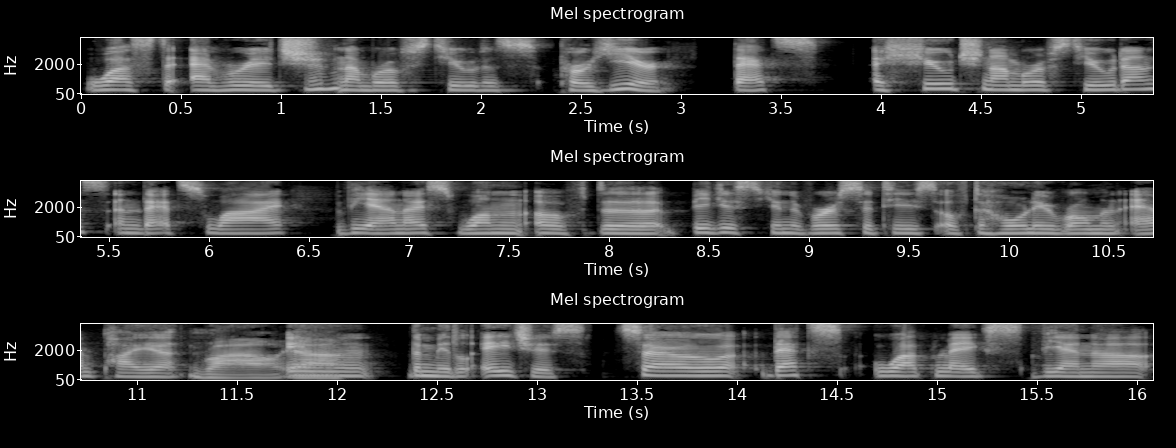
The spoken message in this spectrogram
was the average Mhm. number of students per year. That's a huge number of students. And that's why Vienna is one of the biggest universities of the Holy Roman Empire Wow. Yeah. in the Middle Ages. So that's what makes Vienna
